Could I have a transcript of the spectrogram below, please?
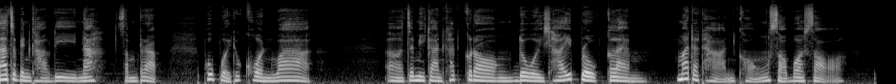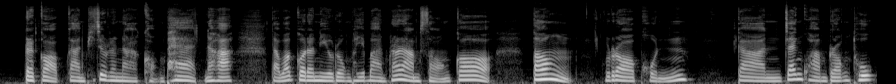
น่าจะเป็นข่าวดีนะสำหรับผู้ป่วยทุกคนว่าจะมีการคัดกรองโดยใช้โปรแกรมมาตรฐานของสอบศ ประกอบการพิจารณาของแพทย์นะคะ แต่ว่ากรณีโรงพยาบาลพระรามสองก็ต้องรอผลการแจ้งความร้องทุกข์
